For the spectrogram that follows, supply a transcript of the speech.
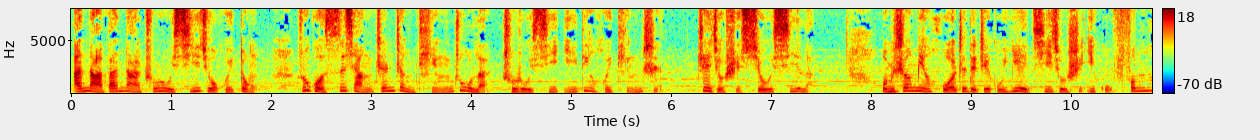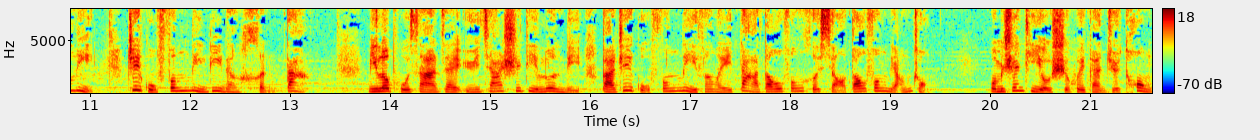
安娜班纳出入息就会动。如果思想真正停住了，出入息一定会停止，这就是休息了。我们生命活着的这股业气就是一股风力，这股风力力量很大。弥勒菩萨在《瑜伽师地论》里把这股风力分为大刀锋和小刀锋两种。我们身体有时会感觉痛，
